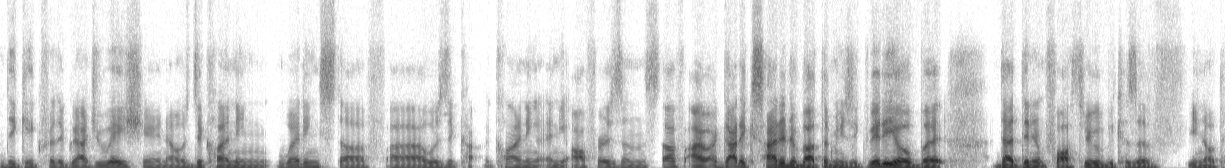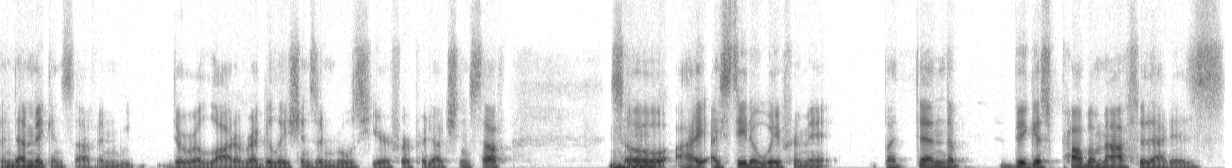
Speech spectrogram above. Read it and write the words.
the gig for the graduation i was declining wedding stuff uh, i was dec- declining any offers and stuff. I, I got excited about the music video but that didn't fall through because of you know pandemic and stuff and we, there were a lot of regulations and rules here for production stuff. So I, I stayed away from it. But then the biggest problem after that is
